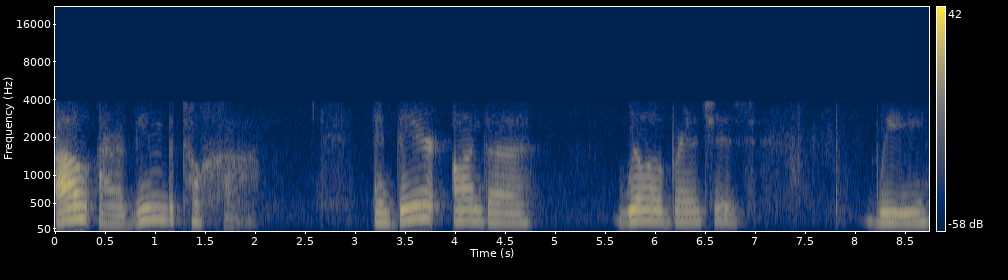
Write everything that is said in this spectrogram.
Al Aravim Betocha, and there on the willow branches we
